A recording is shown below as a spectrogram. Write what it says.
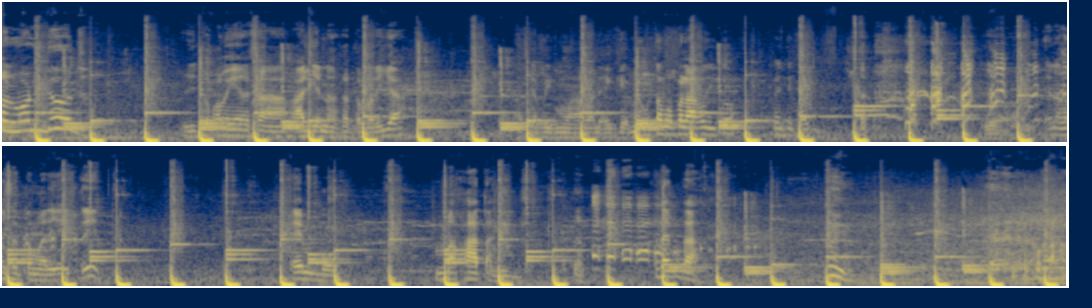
Yon, morning good. Dito kami ngayon sa kalye ng Santa Maria. At sabi mga manegke. May utang pa pala ako dito. 25. Yan. Yan ang Santa Maria Street. Embo. Makatagig. Patay mo ka. Uy.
